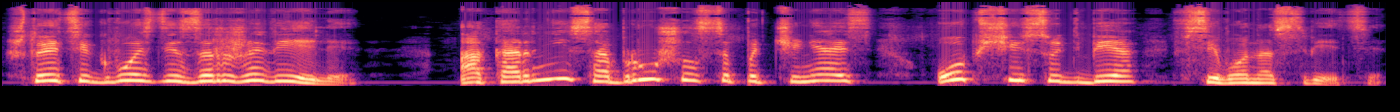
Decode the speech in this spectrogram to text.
что эти гвозди заржавели, а карниз обрушился, подчиняясь общей судьбе всего на свете.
